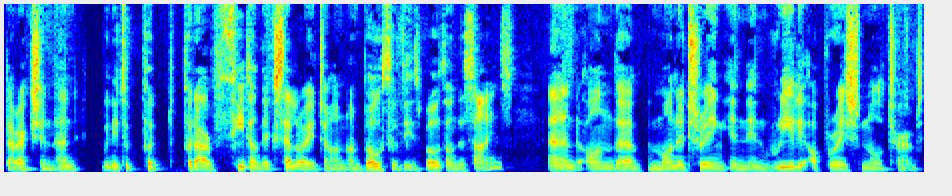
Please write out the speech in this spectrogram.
direction. And we need to put put our feet on the accelerator on, on both of these, both on the science and on the monitoring in, in really operational terms.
